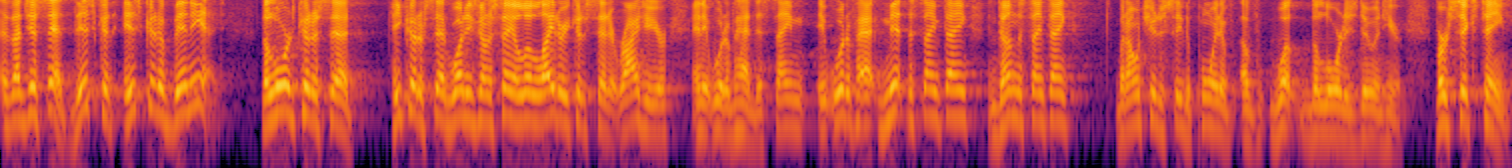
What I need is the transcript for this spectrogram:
as I just said, this could, this could have been it. The Lord could have said, He could have said what He's going to say a little later. He could have said it right here, and it would have had the same, it would have had, meant the same thing and done the same thing. But I want you to see the point of, of what the Lord is doing here. Verse 16.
